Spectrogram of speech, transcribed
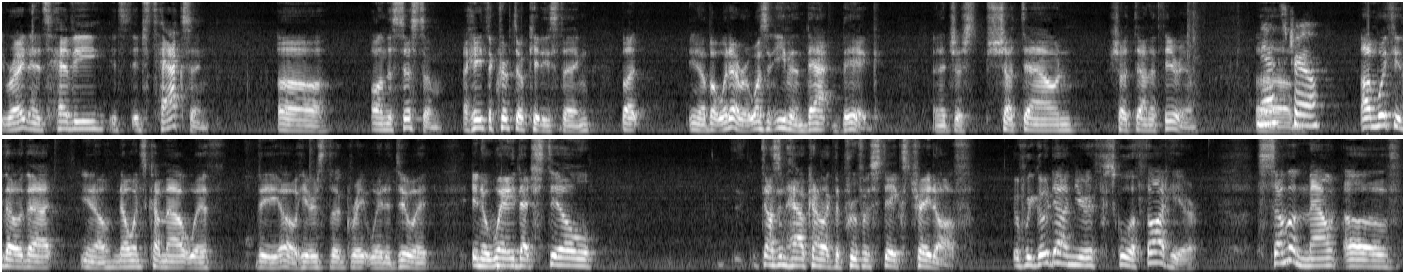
right? And it's heavy. It's it's taxing, uh, on the system. I hate the CryptoKitties thing, but you know, but whatever. It wasn't even that big. and it just shut down shut down Ethereum. Yeah, it's Um, true. I'm with you though that you know no one's come out with the oh here's the great way to do it in a way that still doesn't have kind of like the proof of stakes trade off. If we go down your school of thought here, some amount of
